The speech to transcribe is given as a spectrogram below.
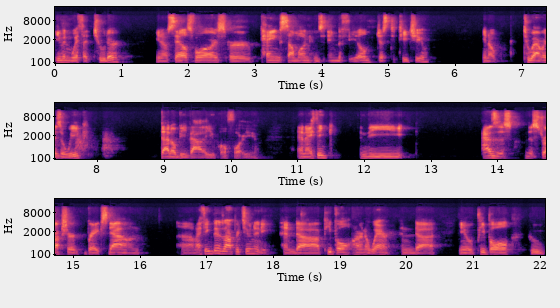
even with a tutor, you know, Salesforce or paying someone who's in the field just to teach you, you know, two hours a week, that'll be valuable for you. And I think the as this, the structure breaks down, um, I think there's opportunity, and uh, people aren't aware. And uh, you know, people who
